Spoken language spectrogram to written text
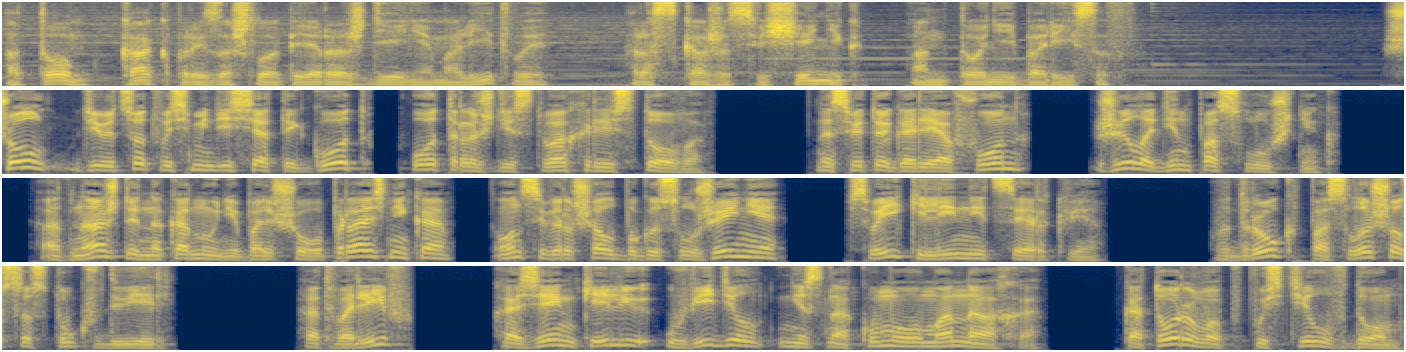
О том, как произошло перерождение молитвы, расскажет священник Антоний Борисов. Шел 980 год от Рождества Христова. На Святой горе Афон жил один послушник. Однажды, накануне большого праздника, он совершал богослужение в своей келейной церкви. Вдруг послышался стук в дверь. Отворив, хозяин кельи увидел незнакомого монаха, которого впустил в дом.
